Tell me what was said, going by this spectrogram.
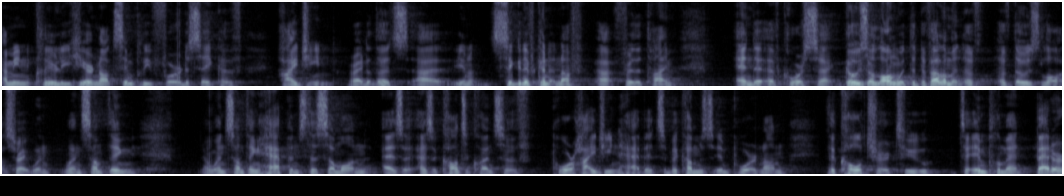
I mean clearly here not simply for the sake of hygiene, right? That's uh, you know significant enough uh, for the time, and uh, of course uh, goes along with the development of, of those laws, right? When when something when something happens to someone as a, as a consequence of poor hygiene habits, it becomes important on the culture to to implement better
